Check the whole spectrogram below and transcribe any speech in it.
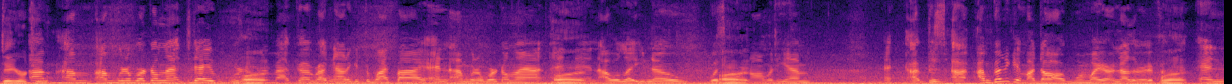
day or 2 I'm, I'm, I'm going to work on that today. We're going right. to MapCo right now to get the Wi-Fi, and I'm going to work on that, and right. then I will let you know what's All going right. on with him. Because I, I'm going to get my dog one way or another. If Right. and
